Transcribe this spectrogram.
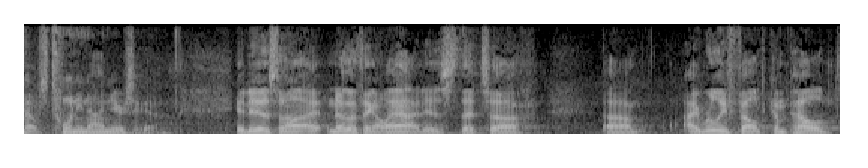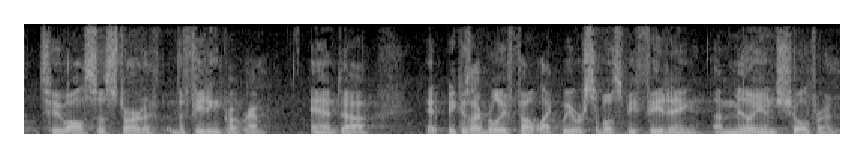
That was 29 years ago. It is. And I, another thing I'll add is that uh, um, I really felt compelled to also start a, the feeding program. And uh, it, because I really felt like we were supposed to be feeding a million children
